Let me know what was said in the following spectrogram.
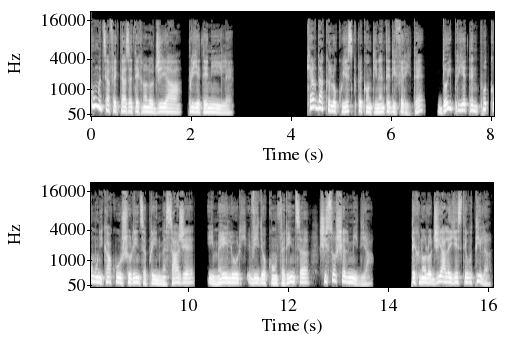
Cum îți afectează tehnologia prieteniile? Chiar dacă locuiesc pe continente diferite, doi prieteni pot comunica cu ușurință prin mesaje, e-mail-uri, videoconferință și social media. Tehnologia le este utilă.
